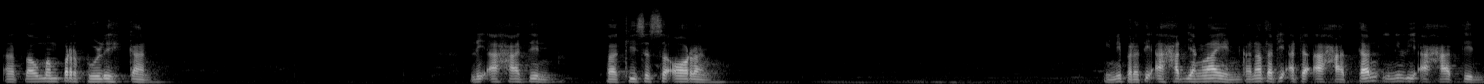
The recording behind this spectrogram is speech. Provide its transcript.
atau memperbolehkan li ahadin bagi seseorang. Ini berarti ahad yang lain karena tadi ada ahad dan ini li ahadin.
